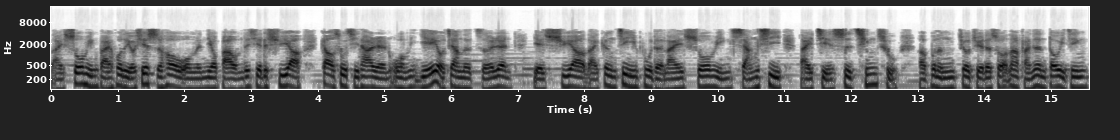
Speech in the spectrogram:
来说明白，或者有些时候我们有把我们这些的需要告诉其他人，我们也有这样的责任，也需要来更进一步的来说明详细，来解释清楚，而不能就觉得说，那反正都已经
